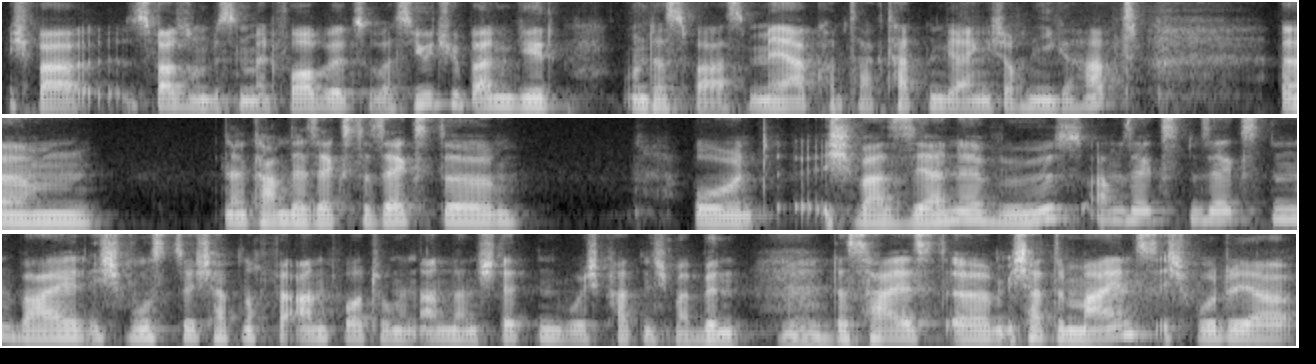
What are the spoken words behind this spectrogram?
Ich war, es war so ein bisschen mein Vorbild, so was YouTube angeht. Und das war's. Mehr Kontakt hatten wir eigentlich auch nie gehabt. Ähm, dann kam der 6.6. Und ich war sehr nervös am 6.6., weil ich wusste, ich habe noch Verantwortung in anderen Städten, wo ich gerade nicht mal bin. Das heißt, ähm, ich hatte Mainz, ich wurde ja,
